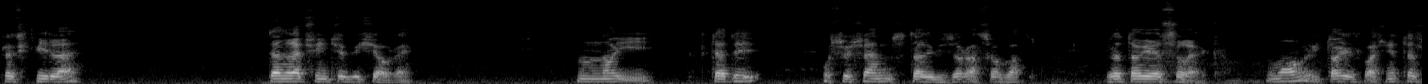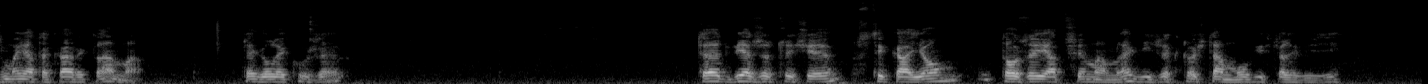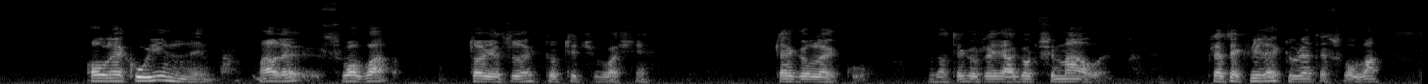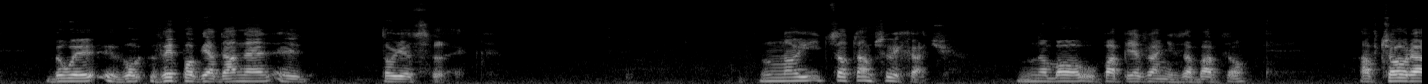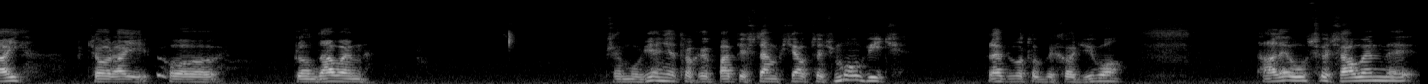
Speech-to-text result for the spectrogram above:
przez chwilę ten leczniczy wisiorek. No i wtedy usłyszałem z telewizora słowa, że to jest lek. No i to jest właśnie też moja taka reklama tego leku, że te dwie rzeczy się stykają. To, że ja trzymam lek i że ktoś tam mówi w telewizji o leku innym, ale słowa to jest lek dotyczy właśnie tego leku, dlatego że ja go trzymałem. Przez te chwile, które te słowa były wypowiadane, y, to jest lek. No i co tam słychać? No bo u papieża nie za bardzo. A wczoraj, wczoraj o, oglądałem przemówienie, trochę papież tam chciał coś mówić, ledwo to wychodziło, ale usłyszałem y,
